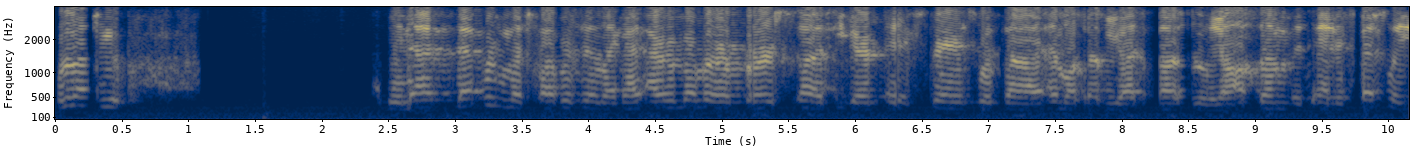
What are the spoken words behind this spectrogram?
what about you? I mean, that that pretty much covers it. Like, I, I remember our first uh, TV experience with uh, MLW. I thought that was really awesome, and especially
